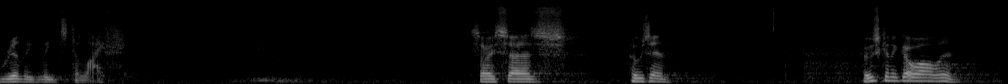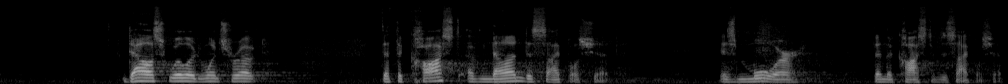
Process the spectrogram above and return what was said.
really leads to life. So he says, Who's in? Who's going to go all in? Dallas Willard once wrote that the cost of non discipleship is more than the cost of discipleship.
